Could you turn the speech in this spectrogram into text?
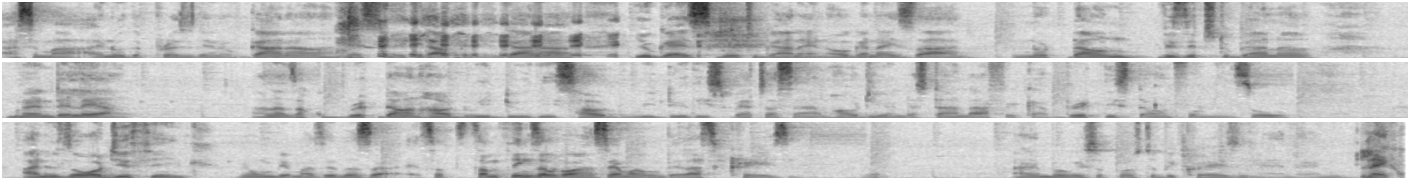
asema i know the president of ghana let's make it happen in ghana. You guys go to ghana and organize that note down visit to ghana mnaendelea. Anaanza ku break down how do we do this how do we do this better sam? How do you understand africa? Break this down for me. So like, what do you think? Nimwambia maze those are so- some things alikuwa anasema mwambia that's crazy. I remember we're supposed to be crazy man and like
